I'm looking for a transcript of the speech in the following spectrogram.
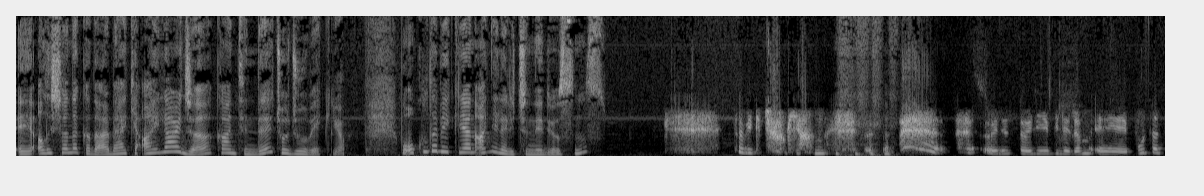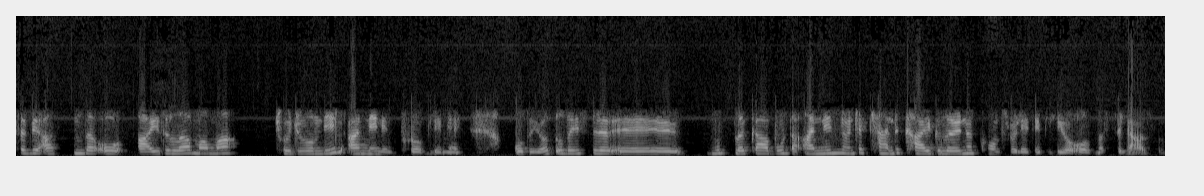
E, alışana kadar belki aylarca kantinde çocuğu bekliyor. Bu okulda bekleyen anneler için ne diyorsunuz? Tabii ki çok yanlış. Öyle söyleyebilirim. Ee, burada tabii aslında o ayrılamama çocuğun değil annenin problemi oluyor. Dolayısıyla e, mutlaka burada annenin önce kendi kaygılarını kontrol edebiliyor olması lazım.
